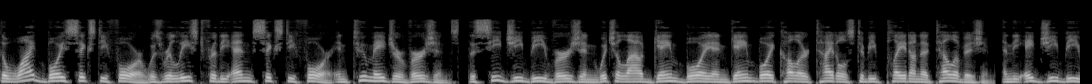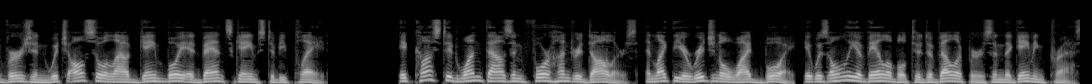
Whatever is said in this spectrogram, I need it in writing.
The Wide Boy 64 was released for the N64 in two major versions, the CGB version which allowed Game Boy and Game Boy Color titles to be played on a television, and the AGB version which also allowed Game Boy Advance games to be played. It costed $1,400, and like the original Wide Boy, it was only available to developers and the gaming press.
